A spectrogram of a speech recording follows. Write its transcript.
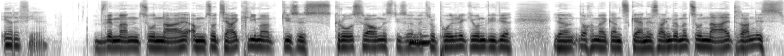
irre viel wenn man so nahe am Sozialklima dieses Großraumes, dieser mhm. Metropolregion, wie wir ja auch immer ganz gerne sagen, wenn man so nahe dran ist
